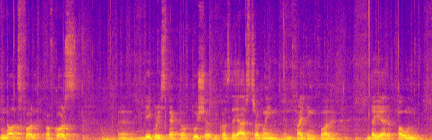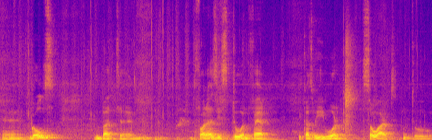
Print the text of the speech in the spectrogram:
not for of course uh, big respect of pusher because they are struggling and fighting for their own uh, goals. But um, for us it's too unfair because we work so hard to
